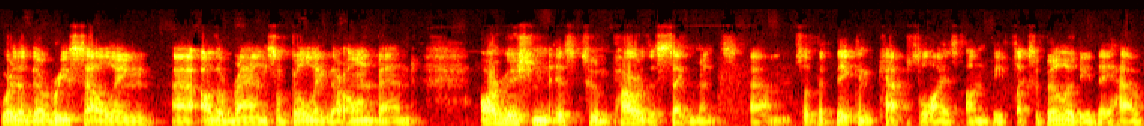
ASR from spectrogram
whether they're reselling uh, other brands or building their own brand, our vision is to empower this segment um, so that they can capitalize on the flexibility they have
